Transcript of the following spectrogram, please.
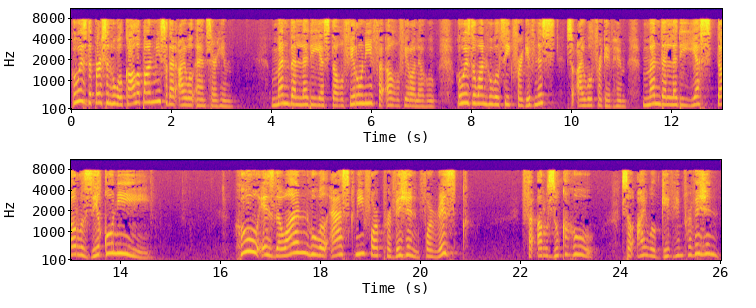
Who is the person who will call upon me so that I will answer him? مَنْ ذَا الَّذِي يَسْتَغْفِرُنِي فَأَغْفِرَ لَهُ Who is the one who will seek forgiveness? So I will forgive him. مَنْ ذَا الَّذِي يَسْتَرْزِقُنِي Who is the one who will ask me for provision, for rizq? فَأَرْزُقَهُ So I will give him provision.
